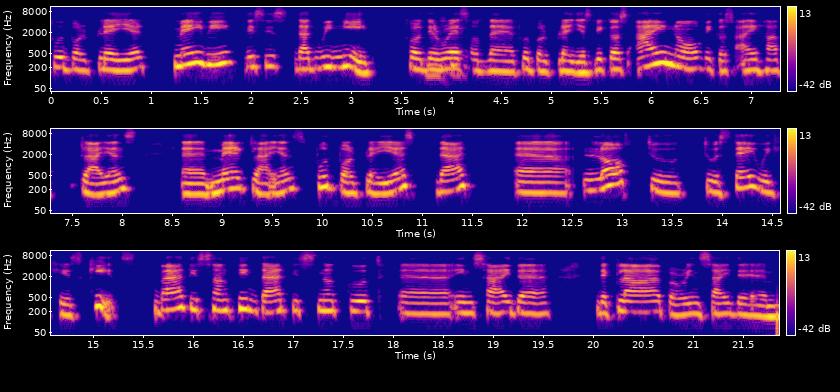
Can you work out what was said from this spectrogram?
football player, maybe this is that we need for the rest of the football players. Because I know because I have clients, uh, male clients, football players that uh, love to to stay with his kids. But it's something that is not good uh, inside the, the club or inside the,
